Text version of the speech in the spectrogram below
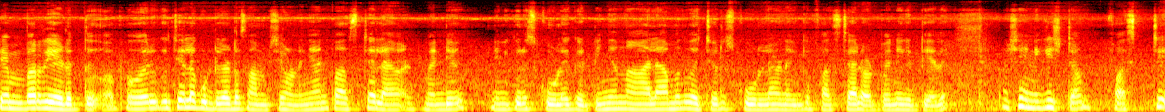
ടെമ്പററി എടുത്തു. അപ്പോൾ ഒരു ചില കുട്ടികളുടെ സംശയമാണ്. ഞാൻ ഫസ്റ്റ് അലോട്ട്മെന്റ് എനിക്കൊരു സ്കൂളിൽ കിട്ടി. ഞാൻ നാലാമത് വെച്ചൊരു സ്കൂളിലാണ് എനിക്ക് ഫസ്റ്റ് അലോട്ട്മെന്റ് കിട്ടിയത്. പക്ഷേ എനിക്കിഷ്ടം ഫസ്റ്റ്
